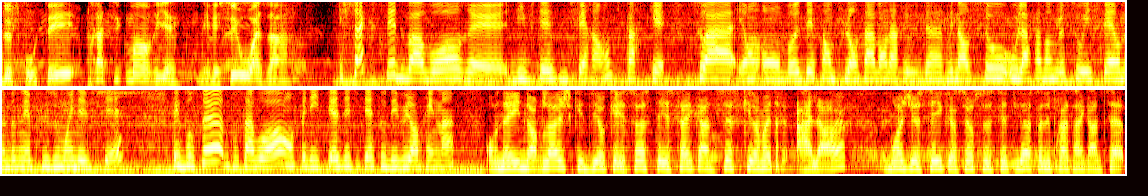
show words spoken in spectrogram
De ce côté, pratiquement rien n'est laissé au hasard. Chaque site va avoir euh, des vitesses différentes parce que soit on, on va descendre plus longtemps avant d'arriver dans le saut ou la façon que le saut est fait, on a besoin de plus ou moins de vitesse. Fait que pour ça, pour savoir, on fait des tests de vitesse au début de l'entraînement. On a une horloge qui dit OK, ça c'était 56 km à l'heure. Moi, je sais que sur ce site-là, ça nous prend 57.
